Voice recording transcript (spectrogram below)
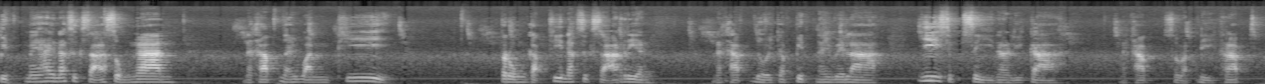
ปิดไม่ให้นักศึกษาส่งงานนะครับ ในวันที่ตรงกับที่นักศึกษาเรียนนะครับ โดยจะปิดในเวลา 24 นาฬิกานะครับ สวัสดีครับ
